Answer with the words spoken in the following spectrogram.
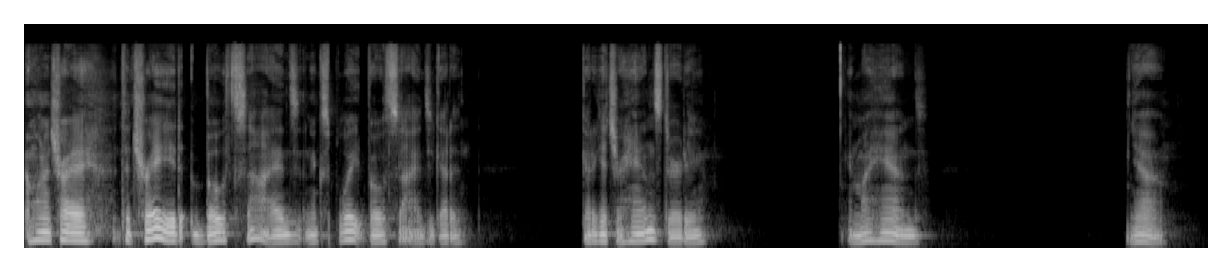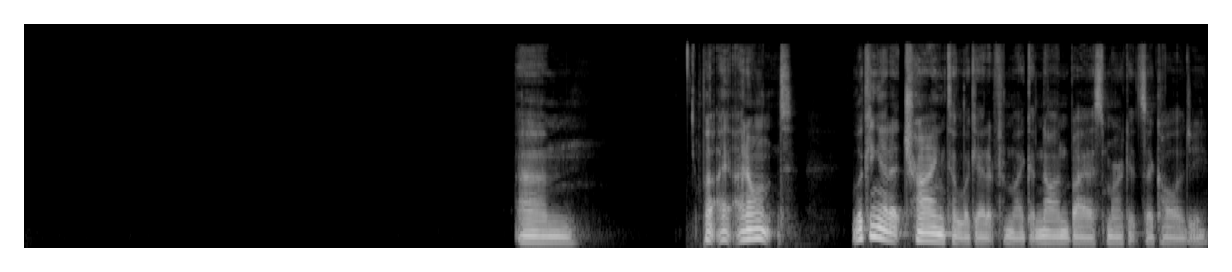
I want to try to trade both sides and exploit both sides. You gotta, gotta get your hands dirty. And my hands, yeah. Um, but I, I don't looking at it, trying to look at it from like a non biased market psychology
